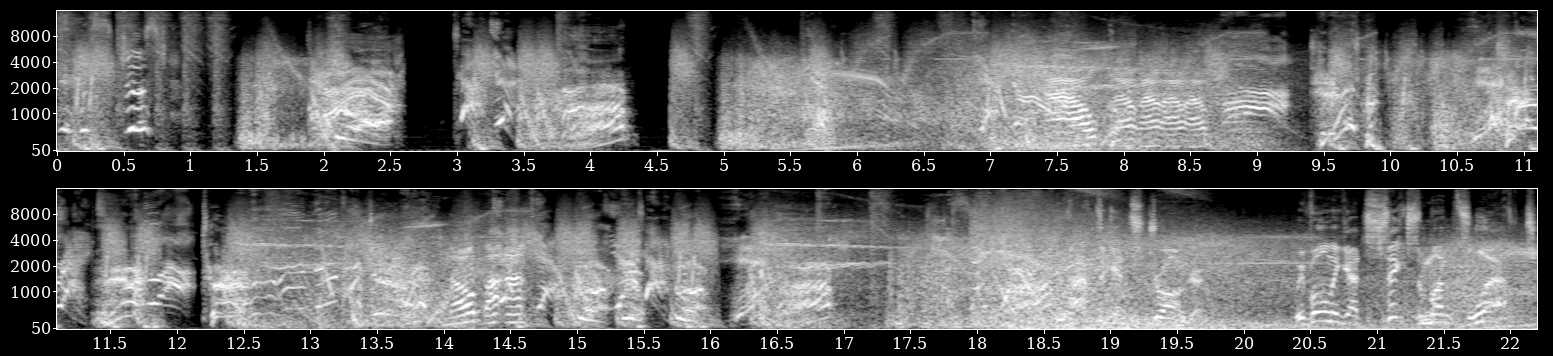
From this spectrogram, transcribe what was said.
It's just. Ow, ow, ow, ow, ow. Nope, uh-uh. You have to get stronger. We've only got six months left.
